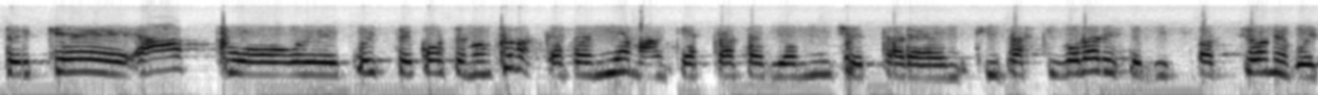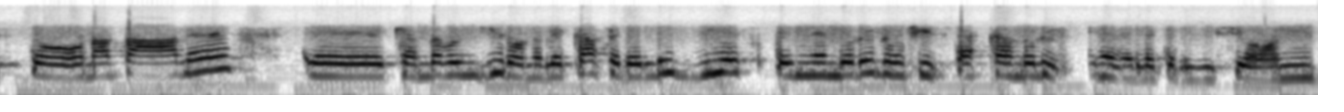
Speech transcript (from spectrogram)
perché attuo eh, queste cose non solo a casa mia ma anche a casa di amici e parenti. Particolare soddisfazione questo Natale eh, che andavo in giro nelle case delle zie spegnendo le luci, staccando le spine delle televisioni.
